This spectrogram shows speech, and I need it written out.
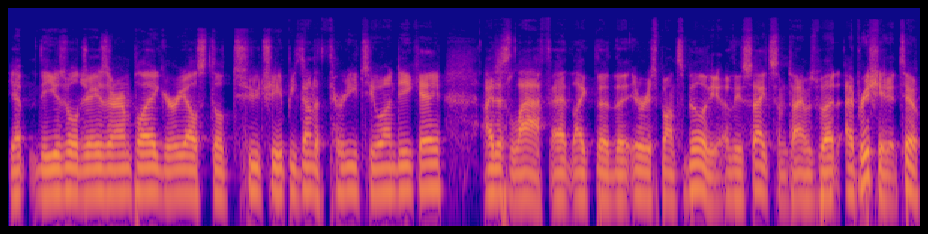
Yep, the usual Jays are in play. Gurriel's still too cheap. He's down to 32 on DK. I just laugh at like the the irresponsibility of these sites sometimes, but I appreciate it too.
